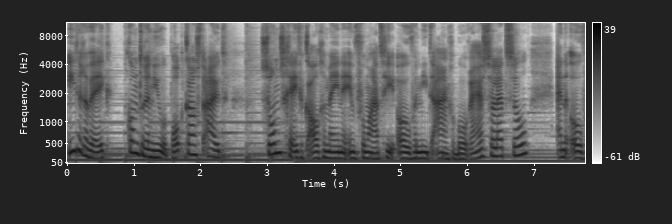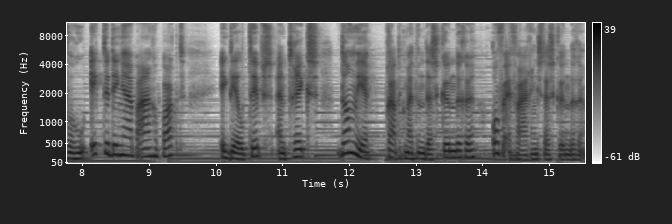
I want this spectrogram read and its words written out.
Iedere week komt er een nieuwe podcast uit. Soms geef ik algemene informatie over niet aangeboren hersenletsel en over hoe ik de dingen heb aangepakt. Ik deel tips en tricks. Dan weer praat ik met een deskundige of ervaringsdeskundige.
